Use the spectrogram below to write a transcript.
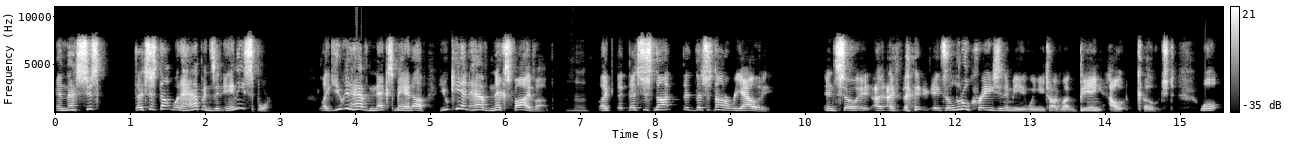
And that's just that's just not what happens in any sport. Like you can have next man up, you can't have next five up. Mm-hmm. Like that's just not that's just not a reality. And so it, I, I, it's a little crazy to me when you talk about being out coached. Well,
